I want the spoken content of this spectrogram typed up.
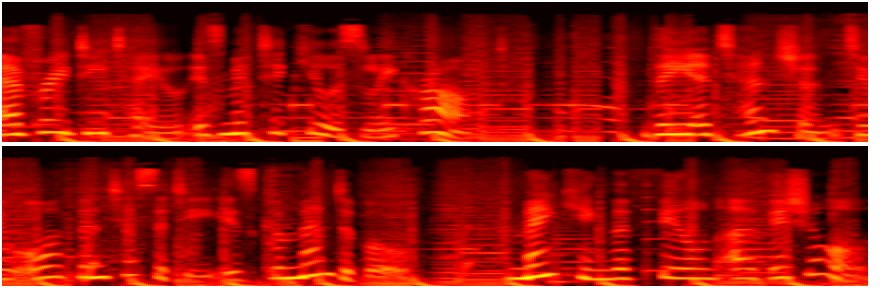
every detail is meticulously crafted. The attention to authenticity is commendable, making the film a visual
